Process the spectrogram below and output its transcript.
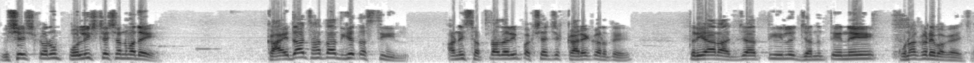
विशेष करून पोलीस स्टेशनमध्ये कायदाच हातात घेत असतील आणि सत्ताधारी पक्षाचे कार्यकर्ते तर या राज्यातील जनतेने कुणाकडे बघायचं?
